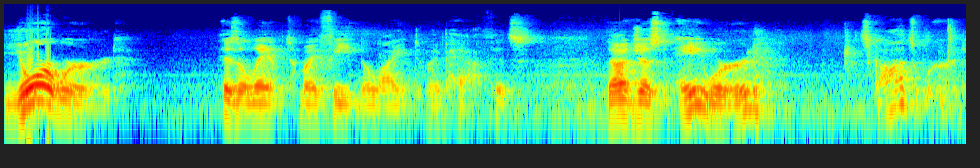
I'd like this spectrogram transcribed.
Your word is a lamp to my feet and a light to my path. It's not just a word, it's God's word.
